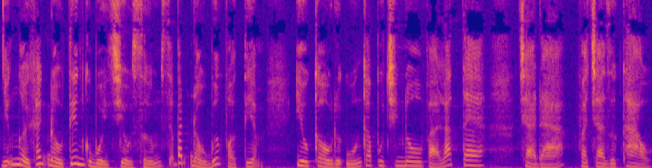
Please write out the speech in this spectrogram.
những người khách đầu tiên của buổi chiều sớm sẽ bắt đầu bước vào tiệm, yêu cầu được uống cappuccino và latte, trà đá và trà dược thảo.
